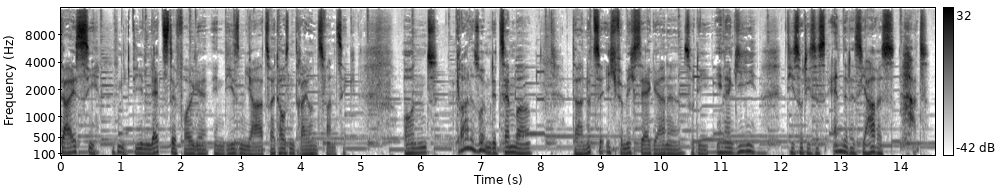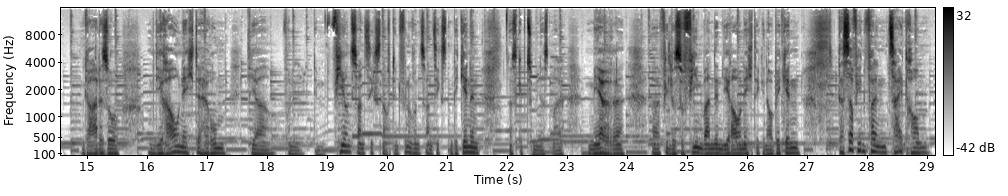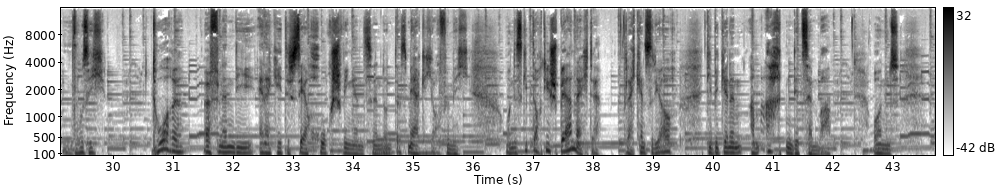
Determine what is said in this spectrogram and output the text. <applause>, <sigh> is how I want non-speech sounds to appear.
da ist sie, die letzte Folge in diesem Jahr 2023. Und gerade so im Dezember, da nutze ich für mich sehr gerne so die Energie, die so dieses Ende des Jahres hat. Und gerade so um die Rauhnächte herum, die ja von dem 24. auf den 25. beginnen. Es gibt zumindest mal mehrere äh, Philosophien, wann denn die Rauhnächte genau beginnen. Das ist auf jeden Fall ein Zeitraum, wo sich Tore öffnen, die energetisch sehr hochschwingend sind und das merke ich auch für mich. Und es gibt auch die Sperrnächte. Vielleicht kennst du die auch. Die beginnen am 8. Dezember. Und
